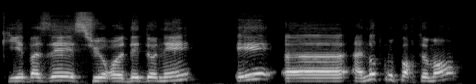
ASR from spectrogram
qui est basé sur des données, et euh, un autre comportement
